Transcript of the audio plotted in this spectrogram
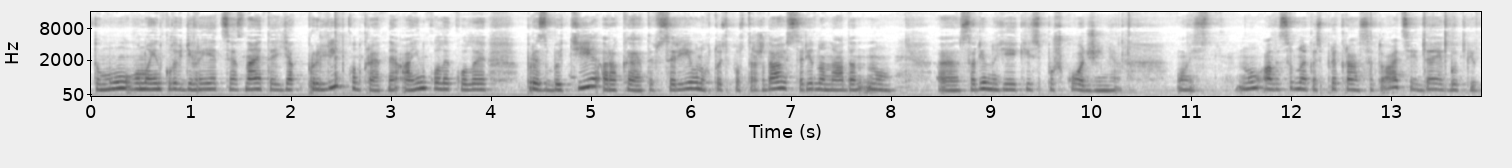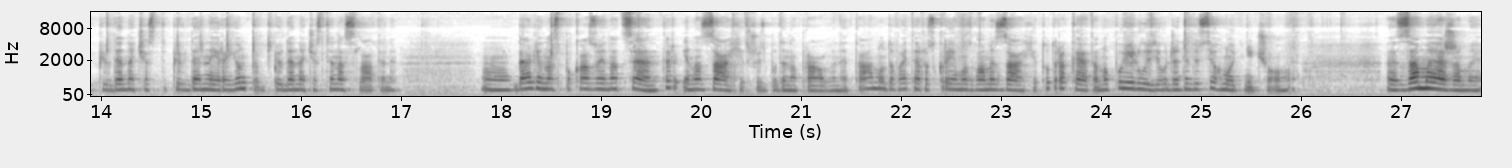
Тому воно інколи відіграється, знаєте, як приліт конкретний, а інколи, коли при збитті ракети все рівно хтось постраждає, все рівно надо, ну, е, все рівно є якісь пошкодження. Ось. Ну, але все одно якась прикра ситуація, йде якби пів- південна частина, південний район, південна частина Слатини. Далі у нас показує на центр і на захід щось буде направлене. Та? Ну, давайте розкриємо з вами захід. Тут ракета, ну по ілюзії, отже, не досягнуть нічого. Е, За межами,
